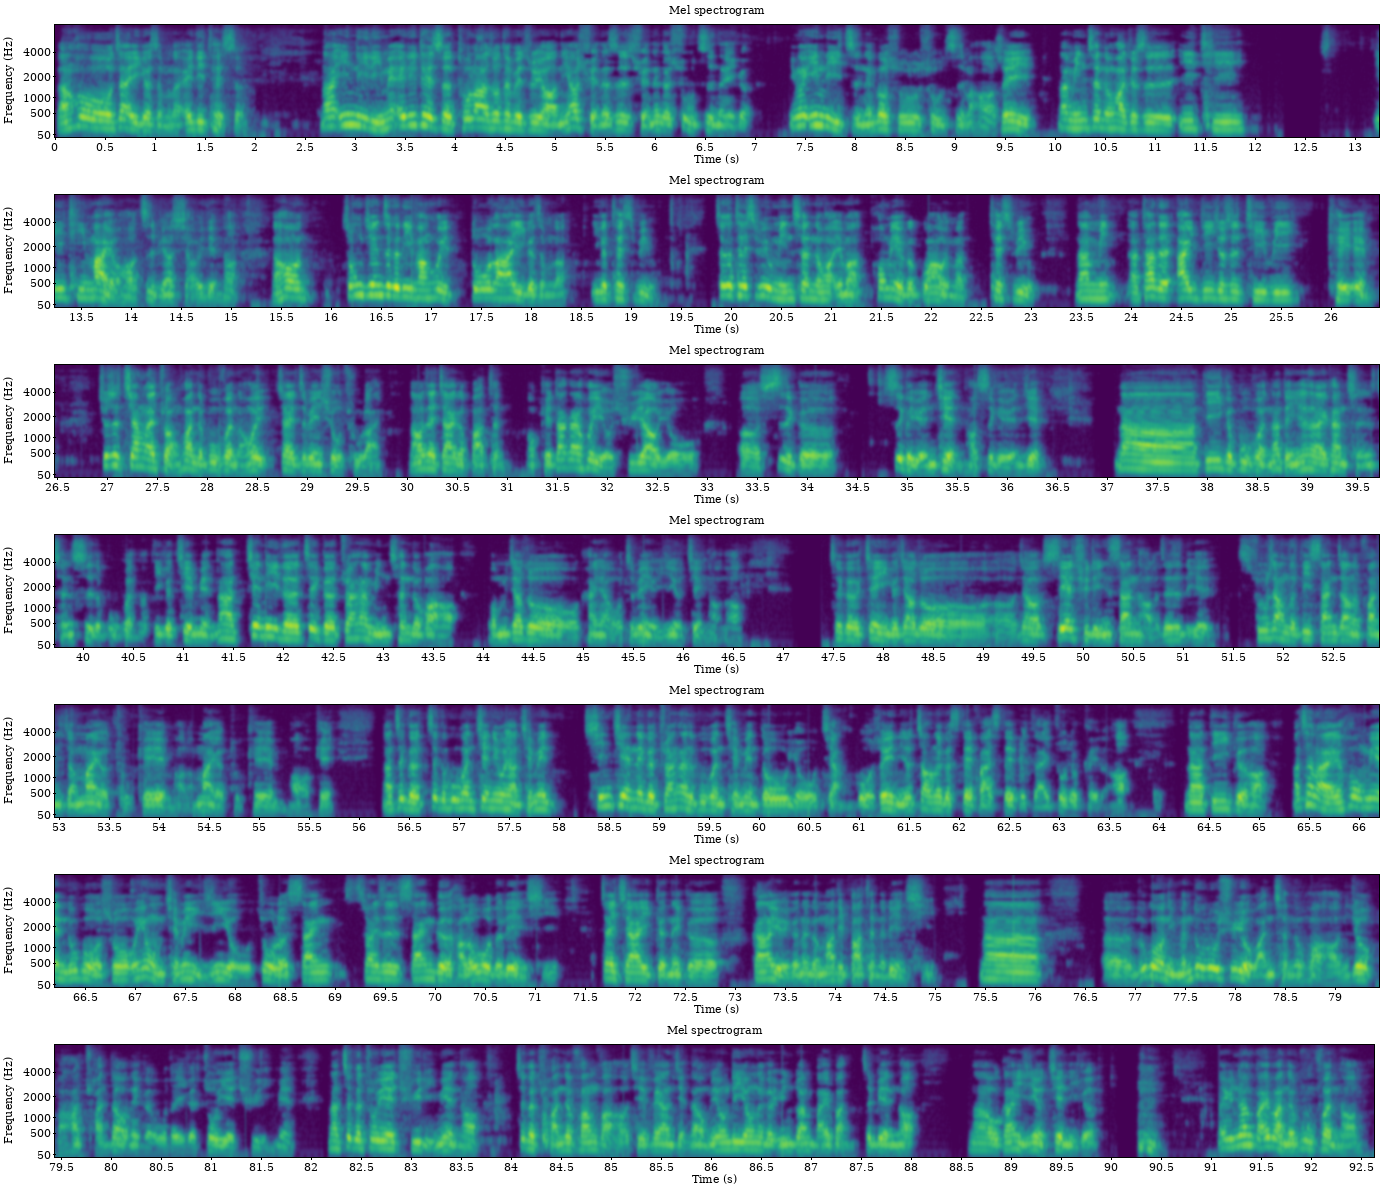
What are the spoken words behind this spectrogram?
然后再一个什么呢？ad test，那英里里面 ad test 拖拉的时候特别注意哦，你要选的是选那个数字那一个，因为英里只能够输入数字嘛哈，所以那名称的话就是 et et mile 哈，字比较小一点哈，然后中间这个地方会多拉一个什么呢？一个 test view，这个 test view 名称的话有没有？后面有个括号有没有？test view，那名啊它的 id 就是 tvkm，就是将来转换的部分呢会在这边秀出来，然后再加一个 button，OK，大概会有需要有呃四个四个元件哈，四个元件。那第一个部分，那等一下再来看城城市的部分啊。第一个界面，那建立的这个专案名称的话哈，我们叫做我看一下，我这边有已经有建好了啊。这个建一个叫做呃叫 ch 零三好了，这是也书上的第三章的翻译叫 mile to km 好了，mile to km 好 OK。那这个这个部分建立，我想前面新建那个专案的部分前面都有讲过，所以你就照那个 step by step 来做就可以了哈。那第一个哈。那再来后面，如果说，因为我们前面已经有做了三，算是三个 Hello World 的练习，再加一个那个刚刚有一个那个 Multi Button 的练习。那呃，如果你们陆陆续有完成的话，哈，你就把它传到那个我的一个作业区里面。那这个作业区里面，哈，这个传的方法，哈，其实非常简单，我们用利用那个云端白板这边，哈，那我刚刚已经有建立一个，那云端白板的部分，哈。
